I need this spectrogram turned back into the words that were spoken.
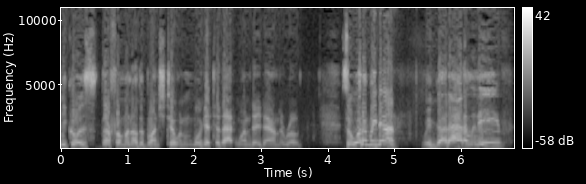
because they're from another bunch too, and we'll get to that one day down the road. So what have we done? We've got Adam and Eve,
